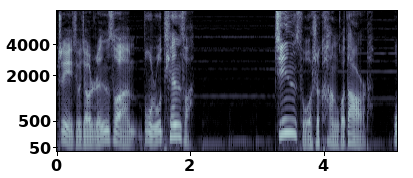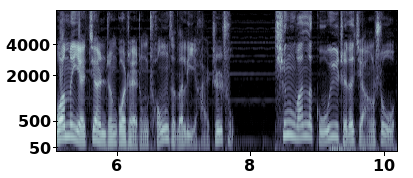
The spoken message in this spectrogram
这就叫人算不如天算。金锁是看过道的，我们也见证过这种虫子的厉害之处。听完了古一指的讲述，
